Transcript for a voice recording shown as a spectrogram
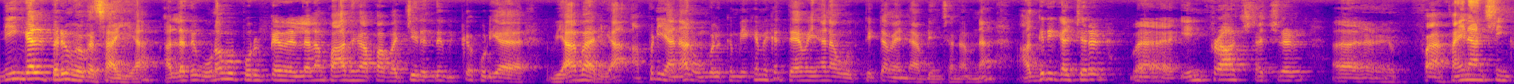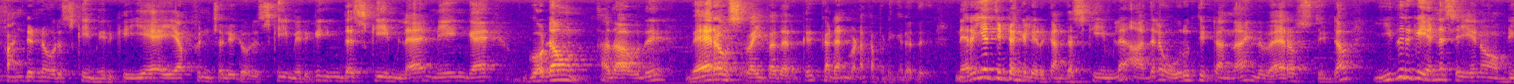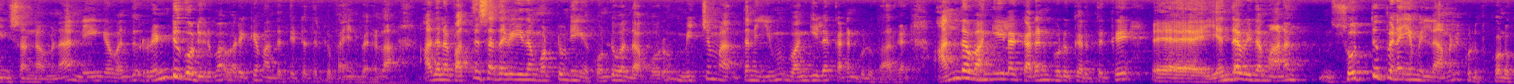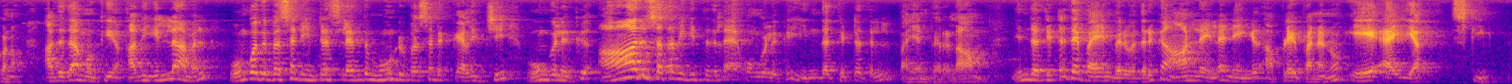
நீங்கள் பெரும் விவசாயியா? அல்லது உணவுப் பொருட்கள் எல்லாம் பாதுகாப்பாக வச்சிருந்து விற்கக்கூடிய வியாபாரியா? அப்படியானால் உங்களுக்கு மிக மிக தேவையான ஒரு திட்டம் என்ன அப்படின்னு சொன்னோம்னா அக்ரிகல்ச்சரல் இன்ஃப்ராஸ்ட்ரக்சரல் ஃபைனான்சிங் ஃபண்டுன்னு ஒரு ஸ்கீம் இருக்குது ஏஎஃப்னு சொல்லிட்டு ஒரு ஸ்கீம் இருக்குது இந்த ஸ்கீமில் நீங்கள் கொடவுன் அதாவது வேர்ஹவுஸ் வைப்பதற்கு கடன் வழங்கப்படுகிறது. நிறைய திட்டங்கள் இருக்குது அந்த ஸ்கீமில் அதில் ஒரு திட்டம் தான் இந்த வேர்ஹவுஸ் திட்டம். இதற்கு என்ன செய்யணும் அப்படின்னு சொன்னோம்னா நீங்கள் வந்து ரெண்டு கோடி ரூபாய் வரைக்கும் அந்த திட்டத்திற்கு பயன்பெறலாம். அதில் பத்து சதவீதம் மட்டும் நீங்கள் கொண்டு வந்தால் போதும். மிச்சம் அத்தனையும் வங்கியில் கடன் கொடுப்பார்கள். அந்த வங்கியில் கடன் கொடுக்கறதுக்கு எந்த விதமான சொத்து பிணையம் இல்லாமல் கொடு கொடுக்கணும். அதுதான் முக்கியம். அது இல்லாமல் ஒன்பது பெர்சன்ட் இன்ட்ரெஸ்ட்லேருந்து மூன்று பெர்சன்ட் கழிச்சு உங்களுக்கு ஆறு சதவிகிதத்தில் உங்களுக்கு இந்த திட்டத்தில் பயன்பெறலாம் இந்த திட்டத்தை பயன்பெறுவதற்கு ஆன்லைனில் நீங்கள் அப்ளை பண்ணணும் ஏஐஎஃப் ஸ்கீம்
